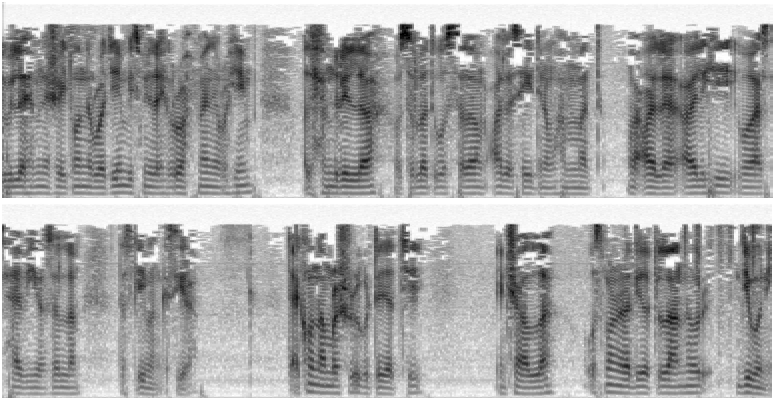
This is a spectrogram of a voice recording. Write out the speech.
بالله من الشيطان الرجيم بسم الله الرحمن الرحيم الحمد لله والصلاة والسلام على سيدنا محمد وعلى آله وأصحابه وسلم تسليما كثيرا এখন আমরা শুরু করতে যাচ্ছি ইনশাআল্লাহ ওসমান রাদিউল্লাহর জীবনী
